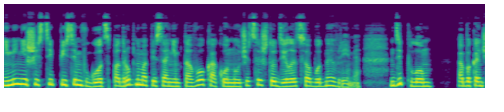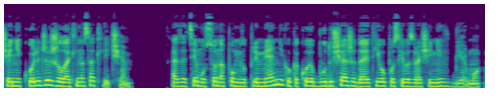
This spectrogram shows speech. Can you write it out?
Не менее шести писем в год с подробным описанием того, как он учится и что делает в свободное время. Диплом об окончании колледжа желательно с отличием а затем Усо напомнил племяннику, какое будущее ожидает его после возвращения в Бирму.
